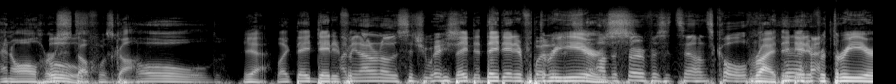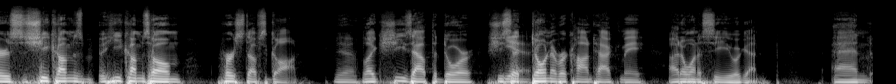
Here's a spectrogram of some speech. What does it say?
and all her Ooh. stuff was gone. Cold. Yeah, like they dated I for mean, I don't know the situation. they they dated for but three years. On the surface, it sounds cold. right, they dated for three years. She comes, he comes home, her stuff's gone. Yeah. Like she's out the door. She Yeah. said, "Don't ever contact me. I don't want to see you again." And,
